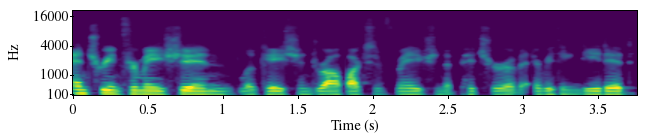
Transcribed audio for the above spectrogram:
entry information, location, Dropbox information, a picture of everything needed.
